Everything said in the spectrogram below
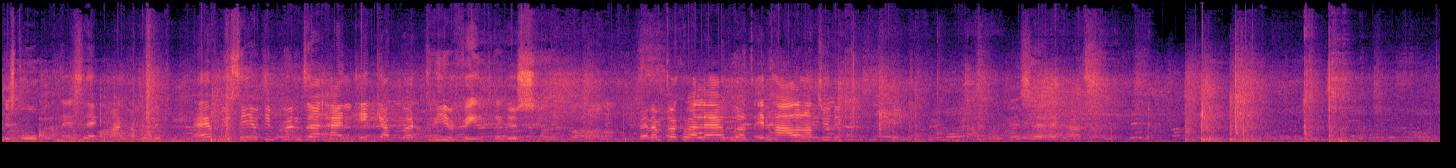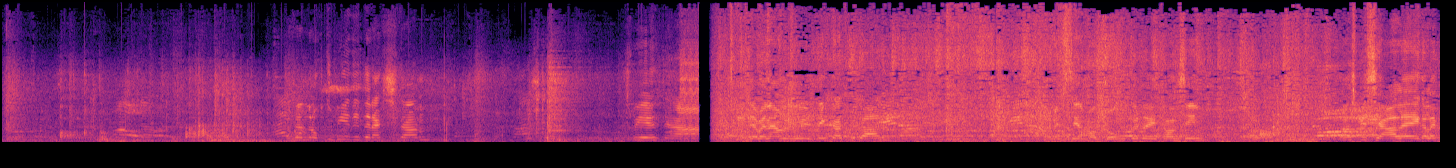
Dus te hopen dat hij een strijk maakt natuurlijk. Hij heeft nu 17 punten en ik heb er 43. Dus ik ben hem toch wel goed aan het inhalen natuurlijk. Dus uh, ik ga het. Er zijn er nog twee die terecht staan. Dus twee te. Ze hebben namelijk het uitgedaan. Dan is het helemaal donker, dat je kan zien. Wel speciaal eigenlijk.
